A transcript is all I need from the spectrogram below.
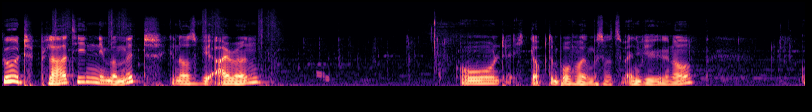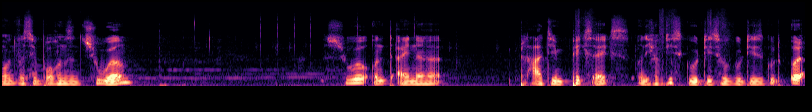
Gut, Platin nehmen wir mit, genauso wie Iron. Und ich glaube, dann brauchen wir, müssen wir zum Envy, genau. Und was wir brauchen sind Schuhe. Schuhe und eine Platin Pixaxe. Und ich hoffe, die ist gut, die ist so gut, die ist gut. Oder,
